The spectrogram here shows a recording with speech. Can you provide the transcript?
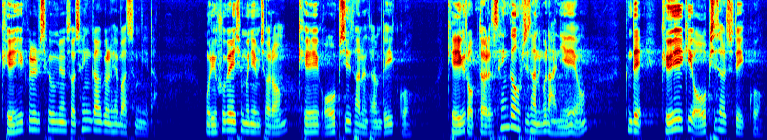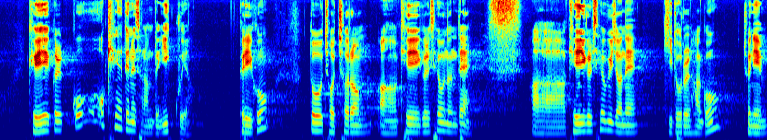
계획을 세우면서 생각을 해봤습니다. 우리 후배 신부님처럼 계획 없이 사는 사람도 있고 계획을 없다 그래서 생각 없이 사는 건 아니에요. 근데 계획이 없이 살 수도 있고 계획을 꼭 해야 되는 사람도 있고요. 그리고 또 저처럼 어, 계획을 세우는데 아, 계획을 세우기 전에 기도를 하고 주님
